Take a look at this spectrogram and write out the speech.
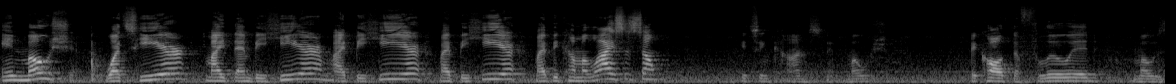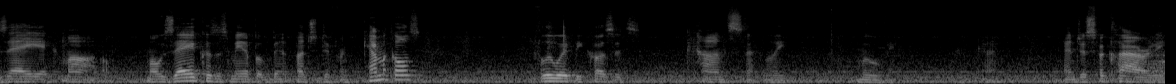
in motion. What's here might then be here, might be here, might be here, might become a lysosome. It's in constant motion. They call it the fluid mosaic model. Mosaic because it's made up of a bunch of different chemicals. Fluid because it's constantly moving. And just for clarity,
